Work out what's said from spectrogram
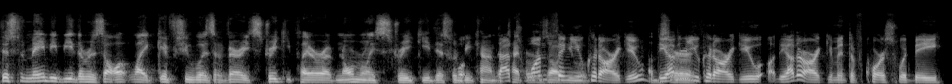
this would maybe be the result. Like if she was a very streaky player or abnormally streaky, this would well, be kind of the type of result. That's one thing you, you could argue. Observe. The other you could argue. The other argument, of course, would be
